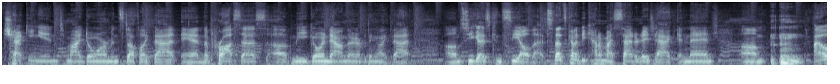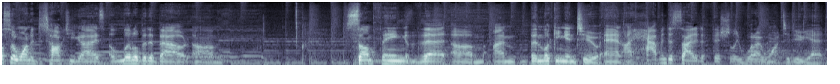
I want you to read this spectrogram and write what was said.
checking into my dorm and stuff like that and the process of me going down there and everything like that. Um, so you guys can see all that. So that's gonna be kind of my Saturday tag. And then um, I also wanted to talk to you guys a little bit about um, something that um, I've been looking into and I haven't decided officially what I want to do yet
